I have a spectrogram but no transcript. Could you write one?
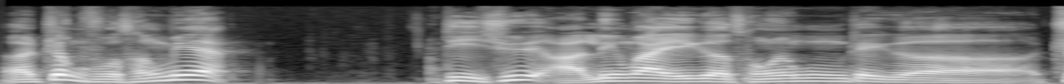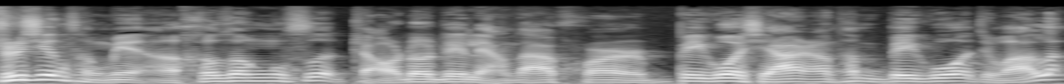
呃政府层面。地区啊，另外一个从这个执行层面啊，核酸公司找着这两大块背锅侠，让他们背锅就完了。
